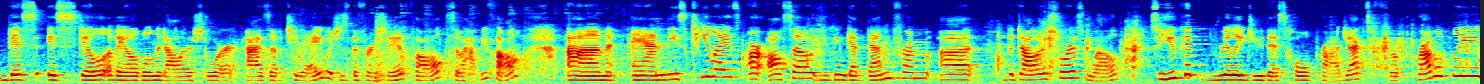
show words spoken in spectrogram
This is still available in the dollar store as of today, which is the first day of fall, so happy fall. Um, and these tea lights are also, you can get them from uh, the dollar store as well. So you could really do this whole project for probably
